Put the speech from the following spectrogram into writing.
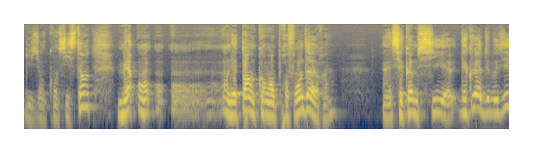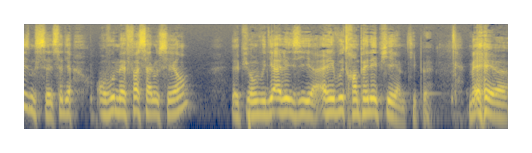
disons, consistantes, mais on n'est pas encore en profondeur. Hein. Hein, c'est comme si, euh, découverte du bouddhisme, c'est-à-dire, on vous met face à l'océan, et puis on vous dit, allez-y, allez vous tremper les pieds un petit peu mais euh,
